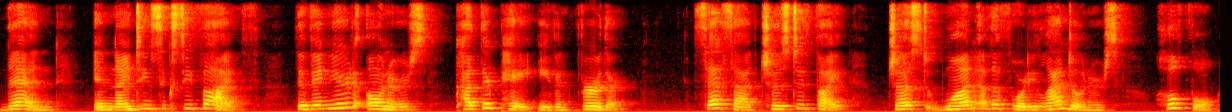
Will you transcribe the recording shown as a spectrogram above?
Then, in 1965, the vineyard owners cut their pay even further. Cesar chose to fight just one of the 40 landowners, hopeful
